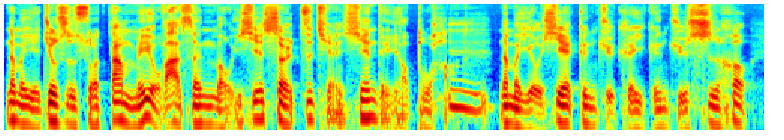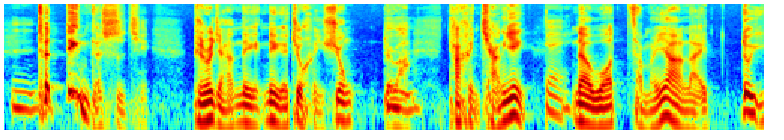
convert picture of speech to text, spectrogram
那么也就是说，当没有发生某一些事儿之前，先得要布好。嗯那么有些根据可以根据事后嗯特定的事情，比如讲那那个就很凶，对吧？嗯他很强硬，对那我怎么样来对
